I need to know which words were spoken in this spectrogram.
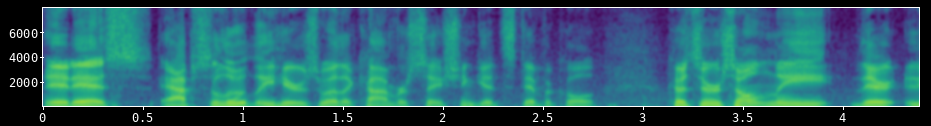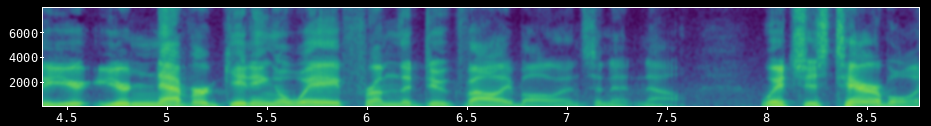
It is absolutely. Here's where the conversation gets difficult because there's only there. You're, you're never getting away from the Duke volleyball incident now, which is terrible.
